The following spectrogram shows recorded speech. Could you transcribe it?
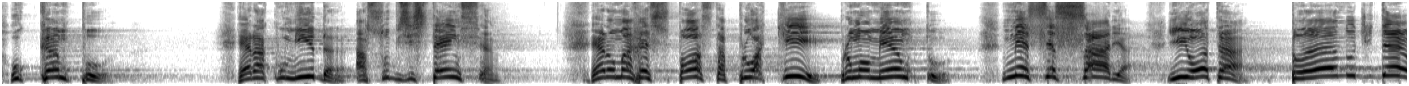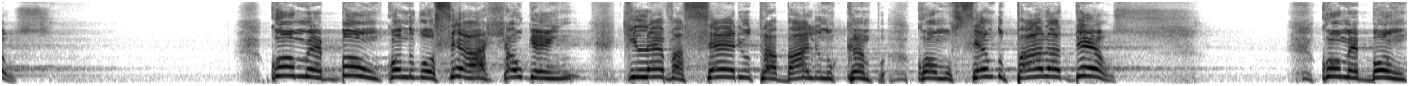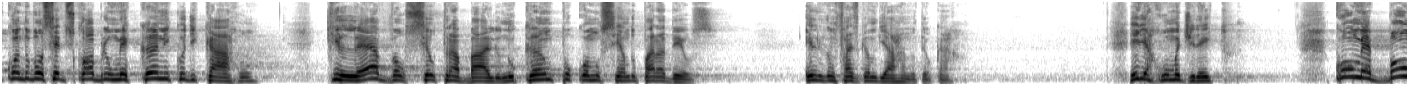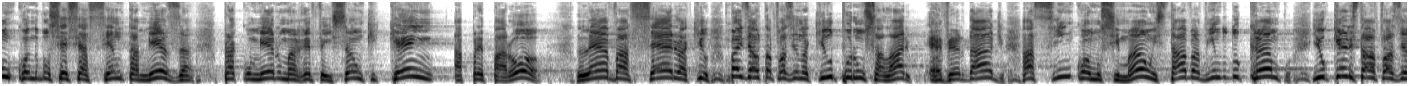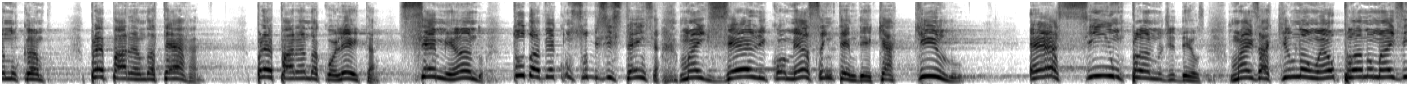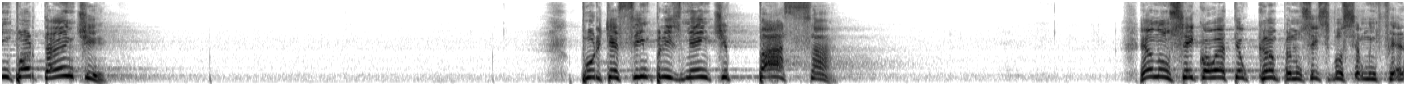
O campo era a comida, a subsistência era uma resposta para o aqui, para o momento, necessária. E outra, plano de Deus. Como é bom quando você acha alguém que leva a sério o trabalho no campo, como sendo para Deus. Como é bom quando você descobre um mecânico de carro que leva o seu trabalho no campo como sendo para Deus. Ele não faz gambiarra no teu carro. Ele arruma direito. Como é bom quando você se assenta à mesa para comer uma refeição que quem a preparou leva a sério aquilo, mas ela está fazendo aquilo por um salário, é verdade. Assim como Simão estava vindo do campo, e o que ele estava fazendo no campo? Preparando a terra, preparando a colheita, semeando, tudo a ver com subsistência, mas ele começa a entender que aquilo é sim um plano de Deus, mas aquilo não é o plano mais importante. Porque simplesmente passa. Eu não sei qual é teu campo, eu não sei se você é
